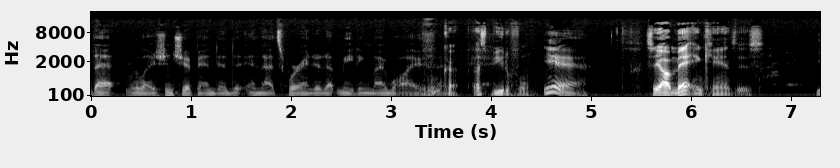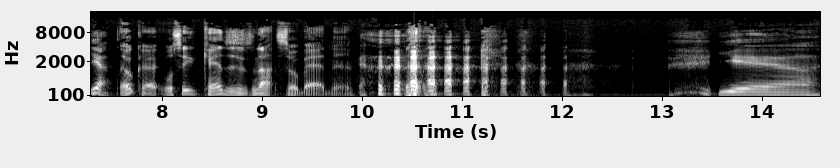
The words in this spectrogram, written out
that relationship ended, and that's where I ended up meeting my wife. and- Okay, that's beautiful. yeah. So y'all met in Kansas. Yeah. Okay. Well, see, Kansas is not so bad then. Yeah.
